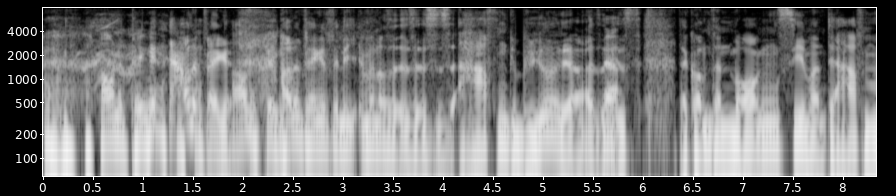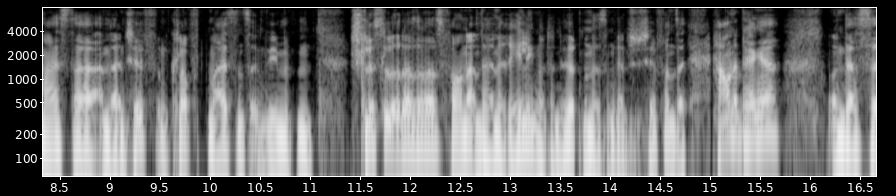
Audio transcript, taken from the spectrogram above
Haunepenge. Haunepenge. Haunepenge. Haunepenge finde ich immer noch so, es ist, ist Hafengebühr, ja. Also Ja. dieses- da kommt dann morgens jemand, der Hafenmeister, an dein Schiff und klopft meistens irgendwie mit einem Schlüssel oder sowas vorne an deine Reling und dann hört man das im ganzen Schiff und sagt, Haunepenge. Und das äh,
